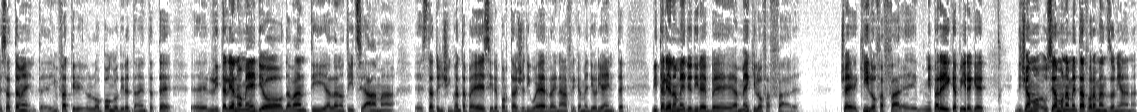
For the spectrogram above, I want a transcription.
Esattamente, infatti lo pongo direttamente a te. Eh, l'italiano medio davanti alla notizia, ah ma è stato in 50 paesi, reportage di guerra in Africa, Medio Oriente, l'italiano medio direbbe a me chi lo fa fare? Cioè, chi lo fa fare? Eh, mi pare di capire che, diciamo, usiamo una metafora manzoniana.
